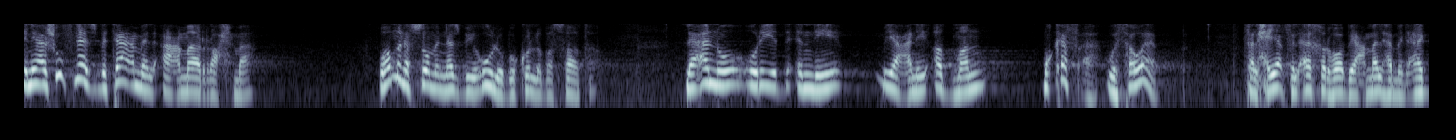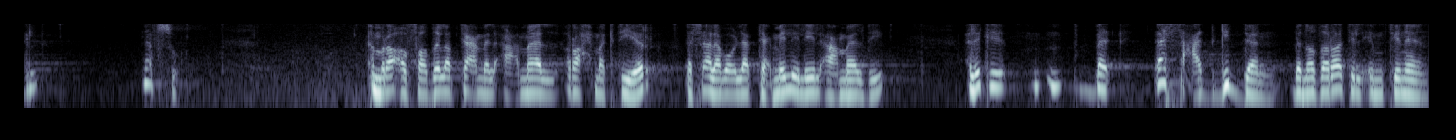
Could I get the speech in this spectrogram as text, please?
إني أشوف ناس بتعمل أعمال رحمة وهم نفسهم الناس بيقولوا بكل بساطة لأنه أريد إني يعني أضمن مكافأة وثواب. فالحقيقة في الآخر هو بيعملها من أجل نفسه. امرأة فاضلة بتعمل أعمال رحمة كتير بسالها بقول لها بتعملي ليه الأعمال دي قالت لي بسعد جدا بنظرات الامتنان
